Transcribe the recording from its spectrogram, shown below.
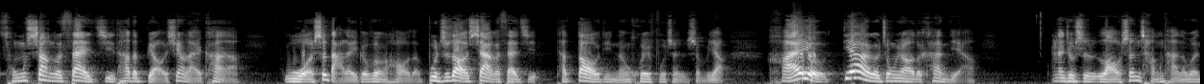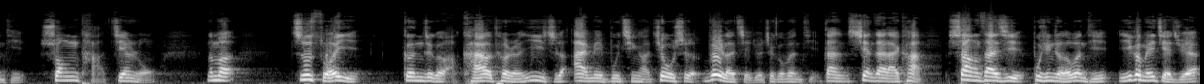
从上个赛季他的表现来看啊，我是打了一个问号的，不知道下个赛季他到底能恢复成什么样。还有第二个重要的看点啊。那就是老生常谈的问题，双塔兼容。那么，之所以跟这个凯尔特人一直暧昧不清啊，就是为了解决这个问题。但现在来看，上赛季步行者的问题一个没解决，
